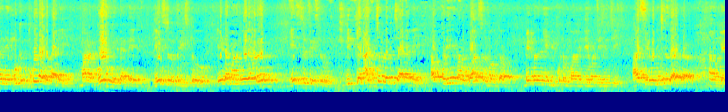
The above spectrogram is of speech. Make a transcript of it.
అనే ముగింపు కూడా ఉండాలి. మన గోల్ ఏంటంటే యేసు క్రీస్తు. ఏంట మన గోల్ ఎవరు? యేసు క్రీస్తు. నిత్య రాజ్యంలోకి చేరాలి. అప్పుడే మనం మిమ్మల్ని మీ కుటుంబాన్ని దేవుడు దీవించి ఆశీర్వదించిన దాకా ఆమె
